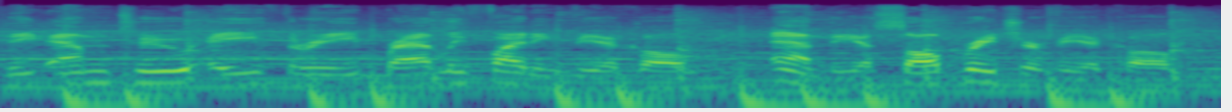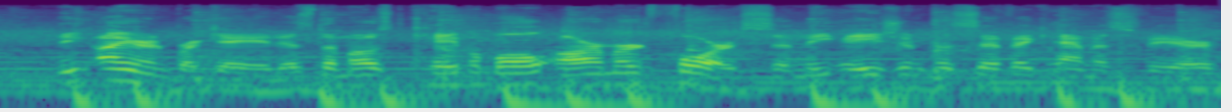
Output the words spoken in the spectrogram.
the M2A3 Bradley Fighting Vehicle, and the Assault Breacher Vehicle, the Iron Brigade is the most capable armored force in the Asian Pacific Hemisphere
